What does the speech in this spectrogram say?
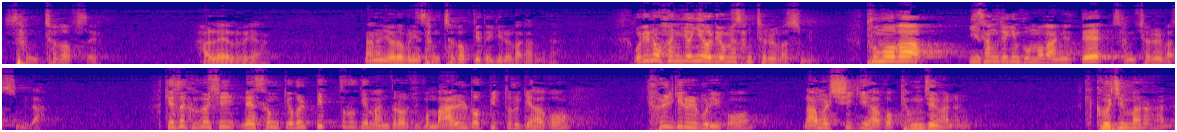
상처가 없어요. 할렐루야. 나는 여러분이 상처가 없게 되기를 바랍니다. 우리는 환경이 어려우면 상처를 받습니다. 부모가 이상적인 부모가 아닐 때 상처를 받습니다. 그래서 그것이 내 성격을 삐뚤게 만들어주고 말도 삐뚤게 하고 혈기를 부리고 남을 시기하고 경쟁하는 거짓말을 하는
